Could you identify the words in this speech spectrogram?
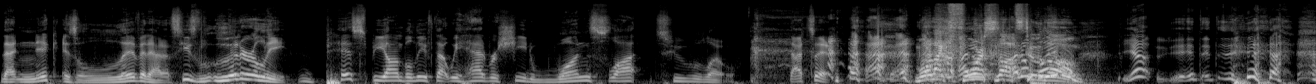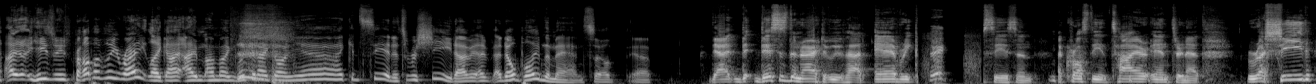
that Nick is livid at us. He's literally pissed beyond belief that we had Rashid one slot too low. That's it. More like four slots too low. him. Yeah, it, it, I, he's, he's probably right. Like I, I'm, I'm like looking at, it going, yeah, I can see it. It's Rashid. I mean, I, I don't blame the man. So yeah, Yeah, th- this is the narrative we've had every season across the entire internet. Rashid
